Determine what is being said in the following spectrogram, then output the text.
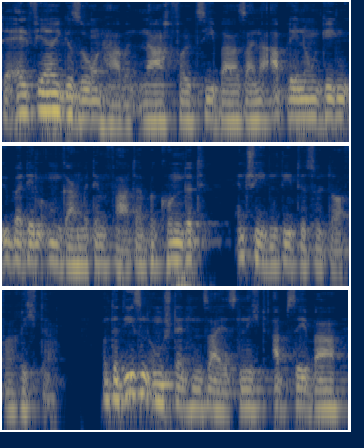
Der elfjährige Sohn habe nachvollziehbar seine Ablehnung gegenüber dem Umgang mit dem Vater bekundet, entschieden die Düsseldorfer Richter. Unter diesen Umständen sei es nicht absehbar,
